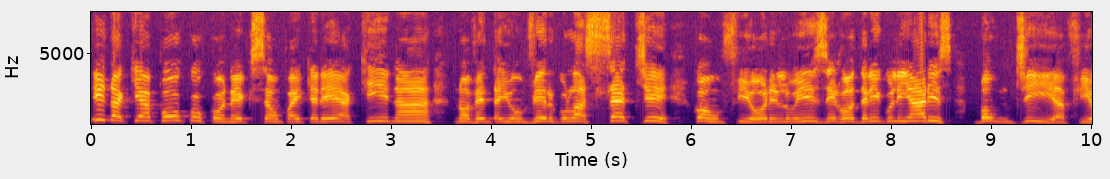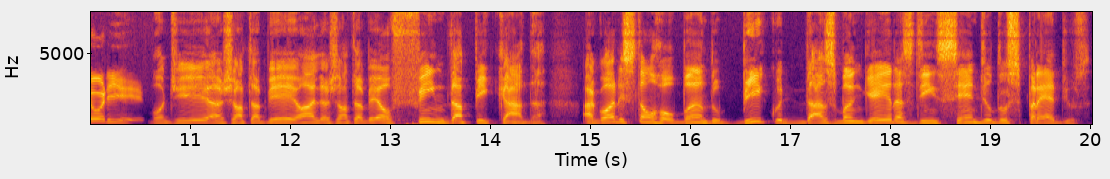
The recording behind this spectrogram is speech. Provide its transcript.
E daqui a pouco, Conexão Pai Querer aqui na 91,7 com Fiore Luiz e Rodrigo Linhares. Bom dia, Fiore. Bom dia, JB. Olha, JB é o fim da picada. Agora estão roubando o bico das mangueiras de incêndio dos prédios.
